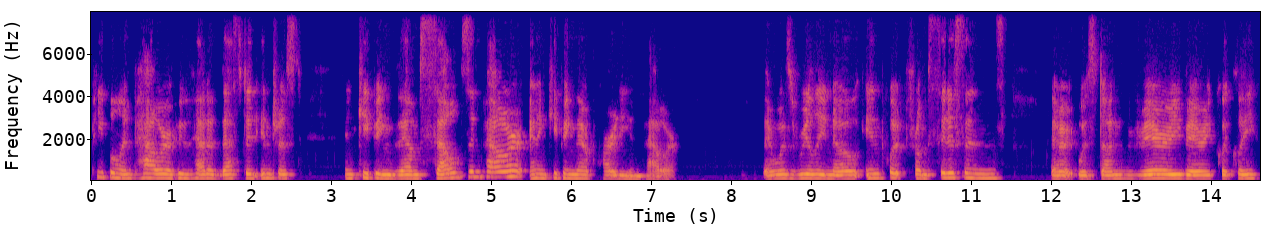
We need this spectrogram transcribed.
people in power who had a vested interest in keeping themselves in power and in keeping their party in power. There was really no input from citizens. There, it was done very, very quickly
